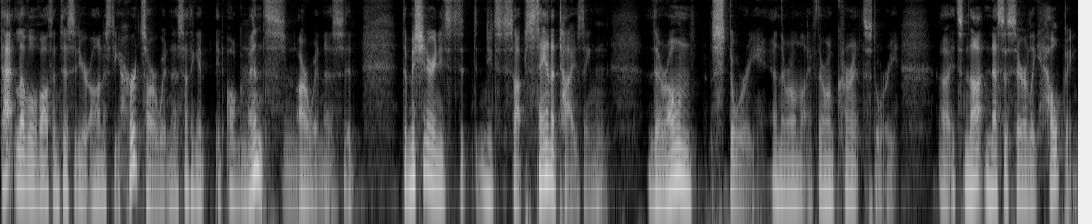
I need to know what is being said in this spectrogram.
that level of authenticity or honesty hurts our witness i think it it augments our witness it the missionary needs to needs to stop sanitizing their own story and their own life their own current story uh, it's not necessarily helping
